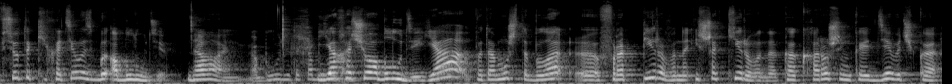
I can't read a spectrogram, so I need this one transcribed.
Все-таки хотелось бы о блуде. Давай, а блуди так о Я блуде. хочу о блуде. Я потому что была э, фраппирована и шокирована, как хорошенькая девочка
